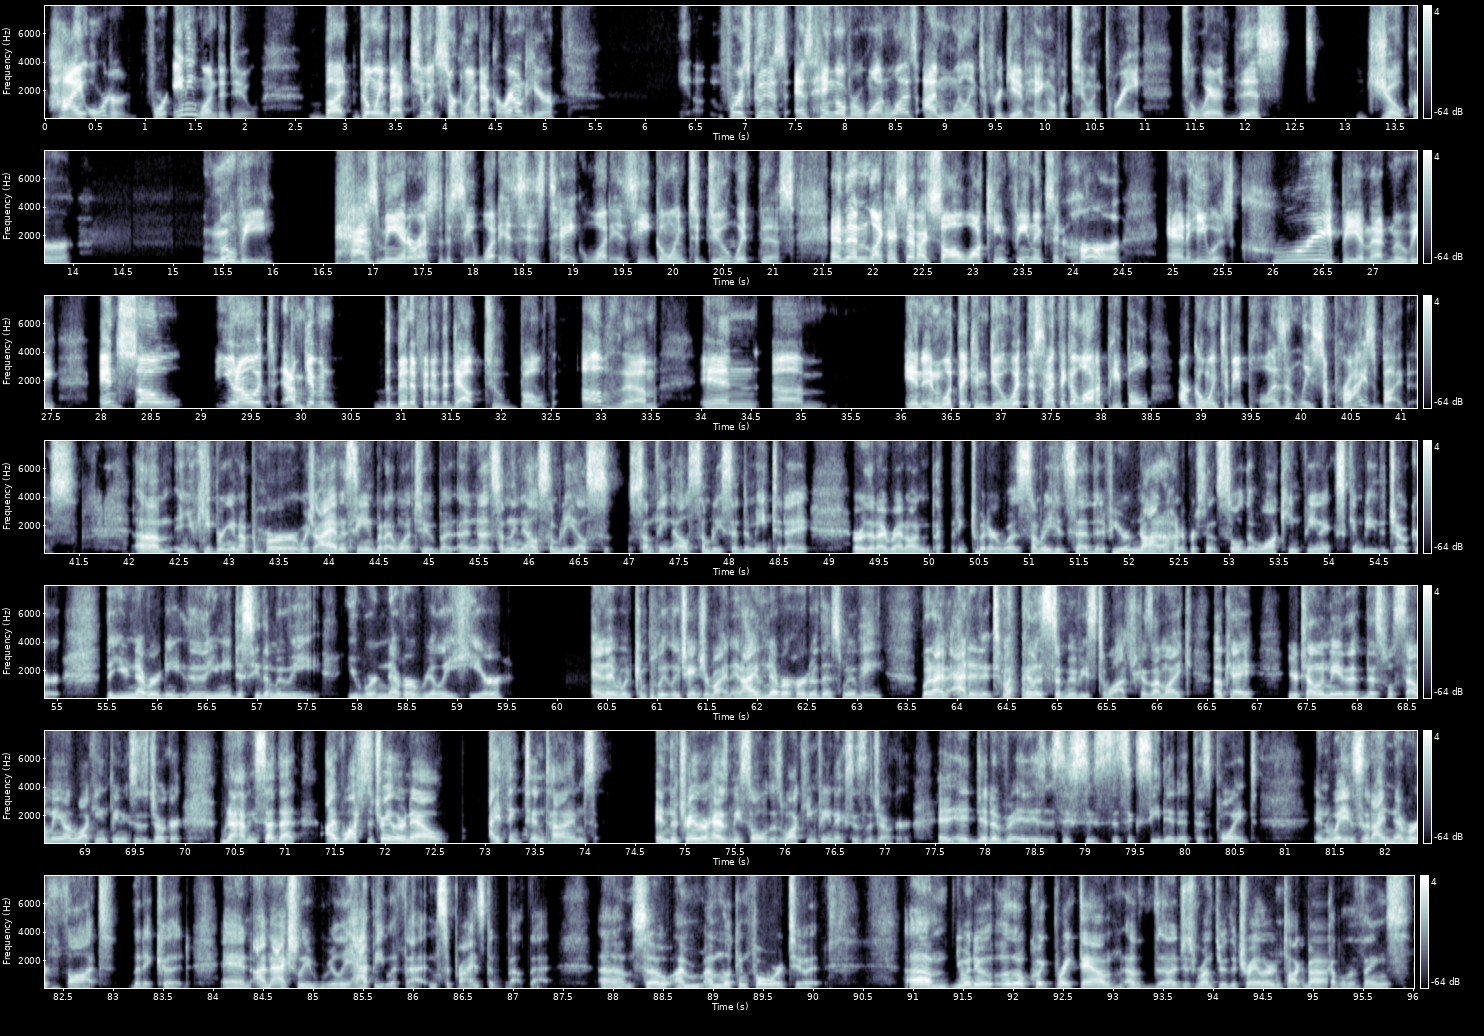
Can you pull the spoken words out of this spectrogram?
high order for anyone to do. But going back to it, circling back around here, for as good as as Hangover One was, I'm willing to forgive Hangover Two and Three to where this Joker movie has me interested to see what is his take. What is he going to do with this? And then, like I said, I saw Joaquin Phoenix and her, and he was creepy in that movie. And so, you know, it's I'm giving the benefit of the doubt to both of them in um in in what they can do with this. And I think a lot of people are going to be pleasantly surprised by this. Um, you keep bringing up her, which I haven't seen, but I want to. But uh, something else, somebody else, something else, somebody said to me today, or that I read on, I think Twitter, was somebody had said that if you're not 100 percent sold that Joaquin Phoenix can be the Joker, that you never need, that you need to see the movie. You were never really here and it would completely change your mind. And I've never heard of this movie, but I've added it to my list of movies to watch because I'm like, okay, you're telling me that this will sell me on Joaquin Phoenix as a Joker. Now, having said that, I've watched the trailer now, I think 10 times. And the trailer has me sold as Joaquin Phoenix as the Joker. It, it did a it, it, it succeeded at this point in ways that I never thought that it could. And I'm actually really happy with that and surprised about that. Um, so I'm I'm looking forward to it. Um, you want to do a little quick breakdown of uh, just run through the trailer and talk about a couple of things?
